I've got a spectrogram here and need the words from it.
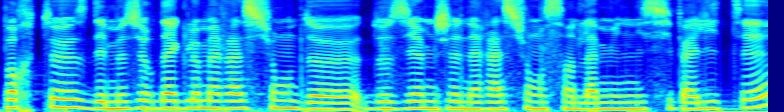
porteuse des mesures d'agglomération de deuxième génération au sein de la municipalité.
